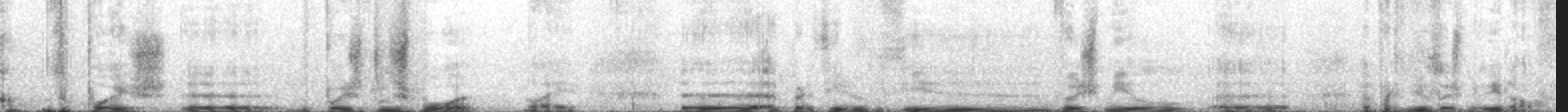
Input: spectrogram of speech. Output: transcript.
que depois, eh, depois de Lisboa, não é? Eh, a partir de 2000, a partir de 2009.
